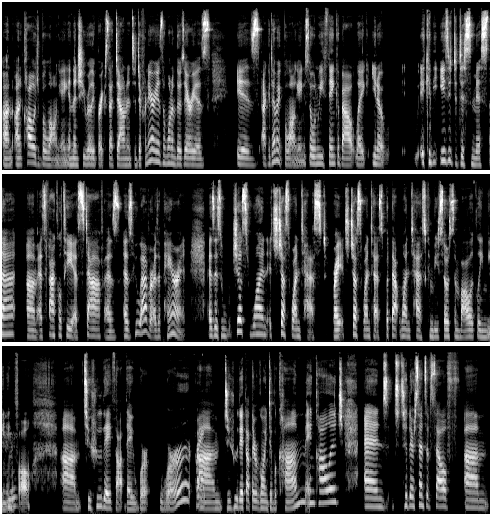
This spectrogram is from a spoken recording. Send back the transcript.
on, on college belonging and then she really breaks that down into different areas and one of those areas is academic belonging. So when we think about like, you know, it can be easy to dismiss that um, as faculty, as staff, as as whoever, as a parent, as it's just one. It's just one test, right? It's just one test, but that one test can be so symbolically mm-hmm. meaningful mm-hmm. um, to who they thought they were were right. um, to who they thought they were going to become in college and to their sense of self um,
